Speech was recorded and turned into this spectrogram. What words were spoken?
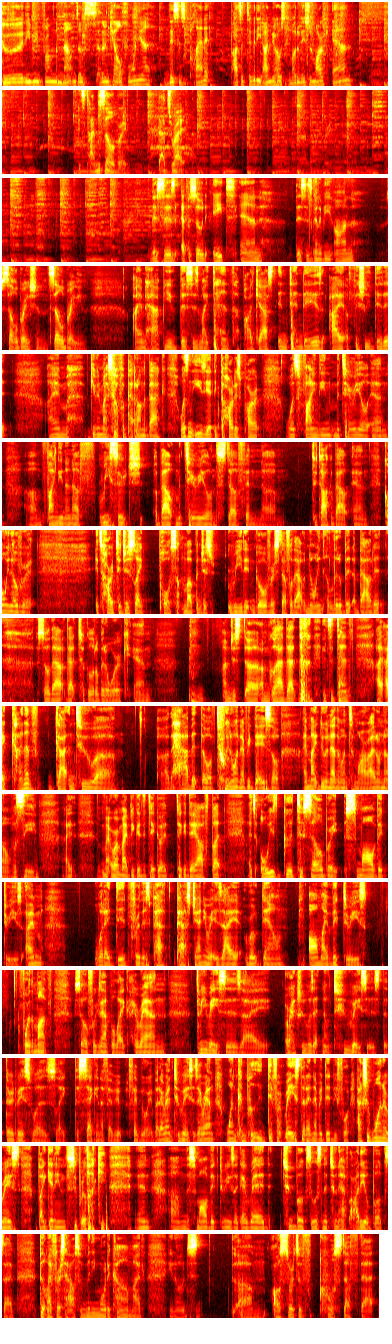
Good evening from the mountains of Southern California. This is Planet Positivity. I'm your host, Motivation Mark, and it's time to celebrate. That's right. This is episode eight, and this is going to be on celebration, celebrating. I am happy. This is my 10th podcast in 10 days. I officially did it. I'm giving myself a pat on the back. It wasn't easy. I think the hardest part was finding material and um, finding enough research about material and stuff and um, to talk about and going over it it's hard to just like pull something up and just read it and go over stuff without knowing a little bit about it. So that that took a little bit of work, and I'm just uh, I'm glad that it's the tenth. I, I kind of got into uh, uh, the habit though of doing one every day, so I might do another one tomorrow. I don't know. We'll see. I might, or it might be good to take a take a day off. But it's always good to celebrate small victories. I'm what I did for this past past January is I wrote down all my victories for the month. So, for example, like I ran three races. I or actually was it no two races. The third race was like the second of Febu- february but i ran two races. I ran one completely different race that i never did before. I actually won a race by getting super lucky. And um, the small victories like i read two books i listened to two and a half audio books i've built my first house with many more to come. I've you know just um, all sorts of cool stuff that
